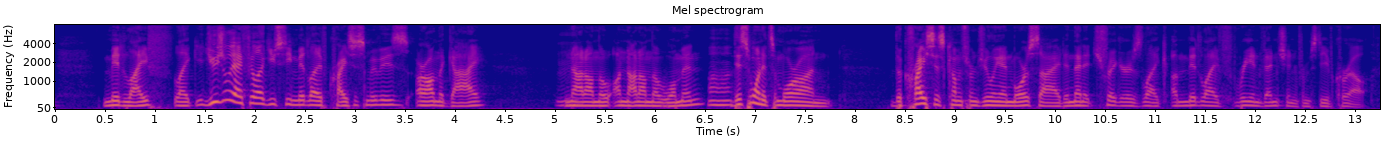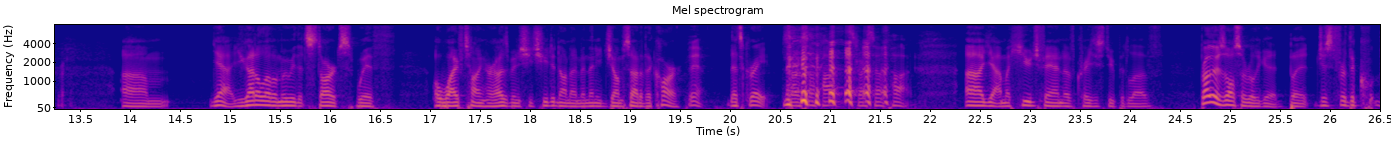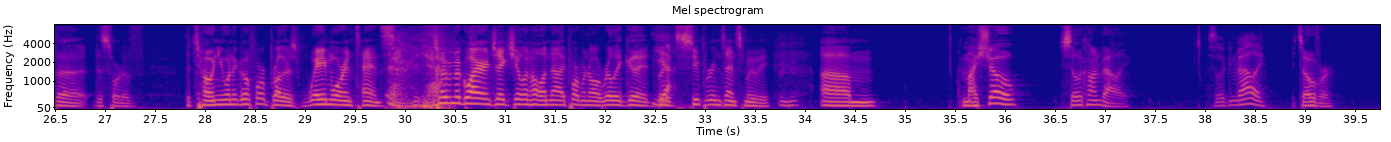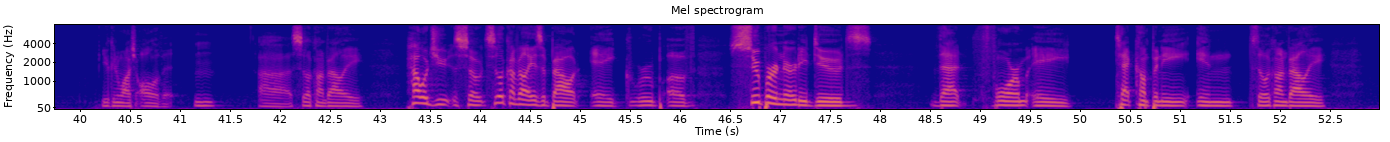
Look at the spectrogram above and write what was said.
midlife. Like usually I feel like you see midlife crisis movies are on the guy, not on the not on the woman. Uh-huh. This one it's more on the crisis comes from Julianne Moore's side and then it triggers like a midlife reinvention from Steve Carell. Um, yeah, you got to love a movie that starts with a wife telling her husband she cheated on him and then he jumps out of the car. Yeah. That's great. Starts off hot. Starts off hot. Uh, yeah, I'm a huge fan of Crazy Stupid Love. Brothers is also really good, but just for the the the sort of the tone you want to go for, Brothers way more intense. Yeah. Tobey Maguire and Jake Gyllenhaal and Natalie Portman are really good, but Yeah. it's a super intense movie. Mhm. Um, my show, Silicon Valley, Silicon Valley. it's over. You can watch all of it. Mm-hmm. Uh, Silicon Valley how would you? So Silicon Valley is about a group of super nerdy dudes that form a tech company in Silicon Valley,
